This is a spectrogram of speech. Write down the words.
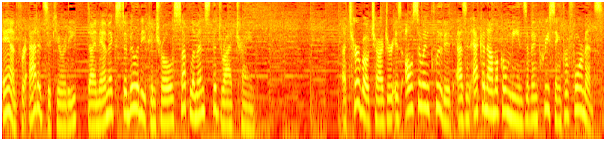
And for added security, Dynamic Stability Control supplements the drivetrain. A turbocharger is also included as an economical means of increasing performance.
